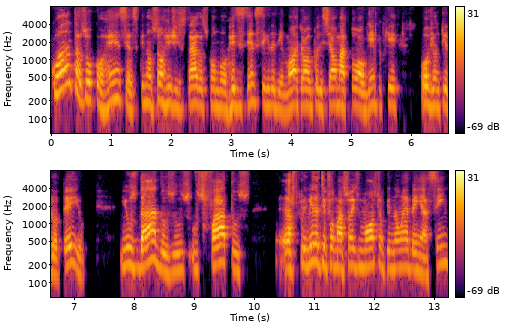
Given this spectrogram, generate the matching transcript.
Quantas ocorrências que não são registradas como resistência seguida de morte, ou o policial matou alguém porque houve um tiroteio, e os dados, os, os fatos, as primeiras informações mostram que não é bem assim,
